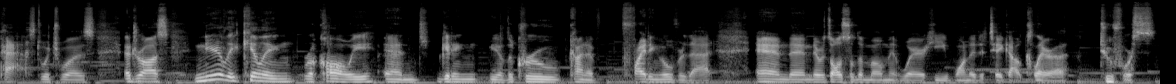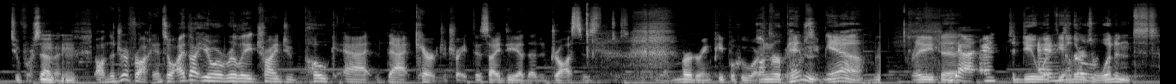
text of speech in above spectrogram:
past, which was Adros nearly killing Rakalwi and getting you know the crew kind of fighting over that, and then there was also the moment where he wanted to take out Clara two four two four seven mm-hmm. on the drift rock. And so I thought you were really trying to poke at that character trait, this idea that Adros is just you know, murdering people who are Unrepentant, yeah, ready to Yeah, and to do what the others wouldn't.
